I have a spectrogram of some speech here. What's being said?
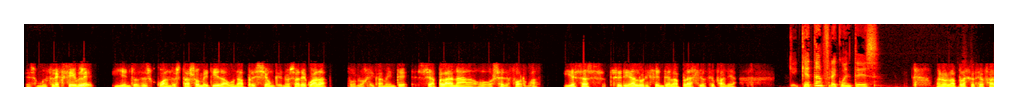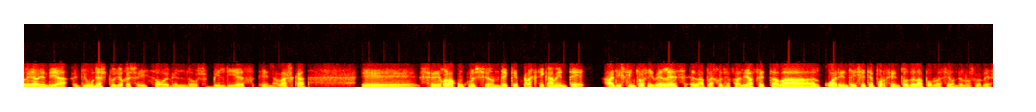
es muy flexible y entonces cuando está sometida a una presión que no es adecuada, pues lógicamente se aplana o se deforma. Y ese sería el origen de la plagiocefalia. ¿Qué, tan frecuente es? Bueno, la plagiocefalia hoy en día, de un estudio que se hizo en el 2010 en Alaska, eh, se llegó a la conclusión de que prácticamente a distintos niveles la plagiocefalia afectaba al 47% de la población de los bebés,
